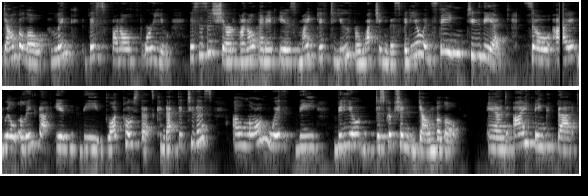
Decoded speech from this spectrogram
down below link this funnel for you. This is a share funnel and it is my gift to you for watching this video and staying to the end. So I will link that in the blog post that's connected to this along with the video description down below. And I think that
